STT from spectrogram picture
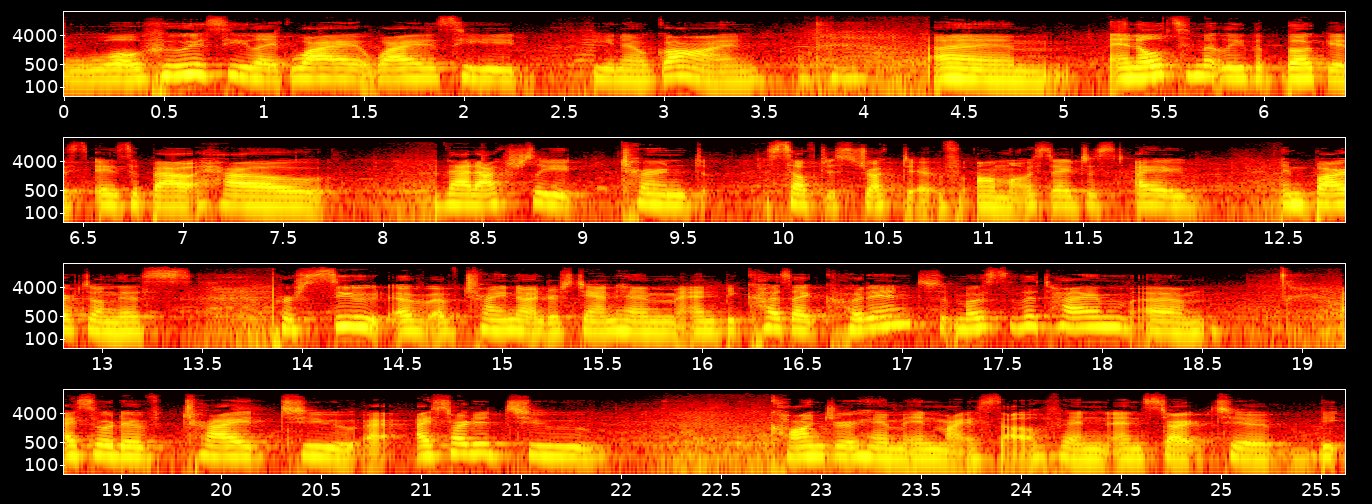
well who is he like why why is he you know gone um, and ultimately the book is, is about how that actually turned self-destructive almost i just i embarked on this pursuit of, of trying to understand him. And because I couldn't most of the time, um, I sort of tried to, I started to conjure him in myself and, and start to be,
